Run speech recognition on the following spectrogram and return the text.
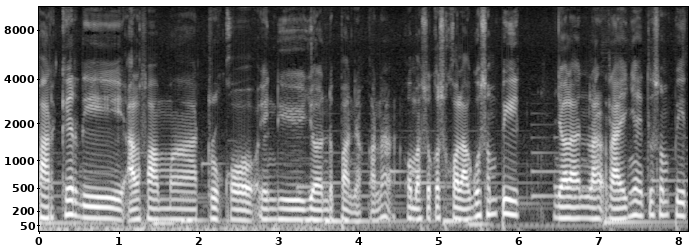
parkir di Alfamart Ruko yang di jalan depan ya karena kalau masuk ke sekolah gue sempit jalan rayanya itu sempit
